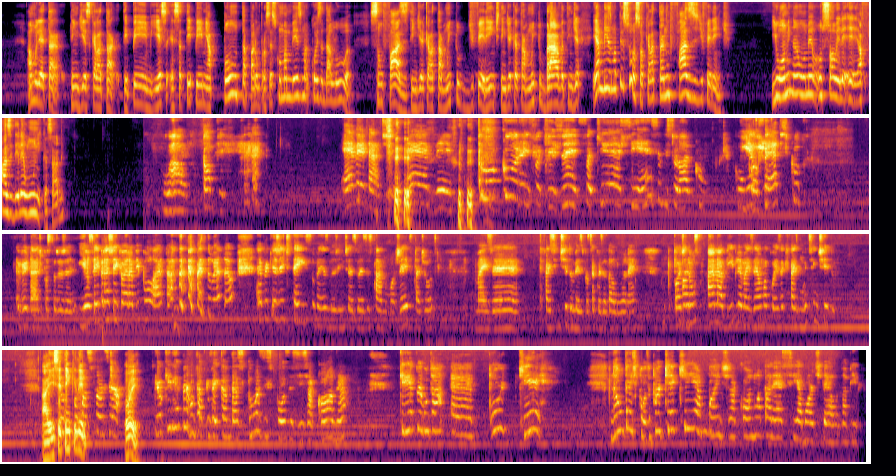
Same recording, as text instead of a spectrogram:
A mulher tá, tem dias que ela tá TPM, e essa, essa TPM aponta para um processo como a mesma coisa da lua. São fases, tem dia que ela tá muito diferente, tem dia que ela tá muito brava, tem dia. É a mesma pessoa, só que ela tá em fases diferentes. E o homem não, o, homem, o sol, ele, é, a fase dele é única, sabe? Uau, top! É verdade. É verdade. que loucura isso aqui, gente. Isso aqui é ciência misturada com, com e profético. Eu... É verdade, pastora Jane. E eu sempre achei que eu era bipolar, tá? Mas não é não. É porque a gente tem isso mesmo. A gente às vezes está de um jeito, está de outro. Mas é faz sentido mesmo com essa coisa da lua, né? Pode não estar na Bíblia, mas é uma coisa que faz muito sentido. Aí você tem que ler. Fazer, Oi. Eu queria perguntar, aproveitando das duas esposas de Jacó, né? Queria perguntar é, por que não da esposa, por que, que a mãe de Jacó não aparece a morte dela na Bíblia?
